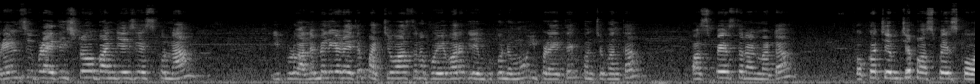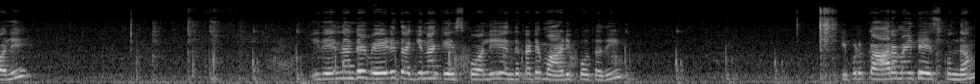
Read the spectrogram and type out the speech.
ఫ్రెండ్స్ ఇప్పుడైతే స్టవ్ బంద్ చేసేసుకున్నా. ఇప్పుడు అల్లం వెల్లిగడ్డ అయితే పచ్చివాసన పోయే వరకు ఎంపుకున్నాము. ఇప్పుడైతే కొంచెం అంతా పసుపు వేస్తాను అనమాట ఒక్క చెంచా పసుపు వేసుకోవాలి. ఇదేంటంటే వేడి తగ్గినాక వేసుకోవాలి ఎందుకంటే మాడిపోతుంది. ఇప్పుడు కారం అయితే వేసుకుందాం.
